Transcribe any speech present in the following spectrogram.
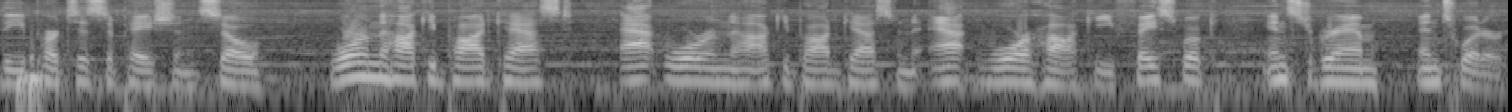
the participation. So, War Room the Hockey Podcast, at War Room the Hockey Podcast, and at War Hockey, Facebook, Instagram, and Twitter.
